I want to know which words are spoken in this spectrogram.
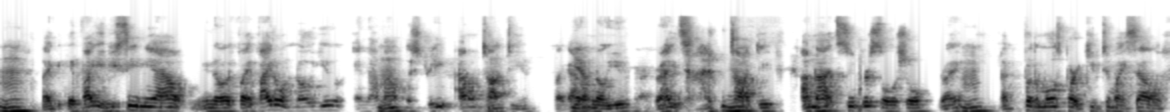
Mm-hmm. Like if I if you see me out, you know, if I, if I don't know you and I'm mm-hmm. out in the street, I don't talk to you. Like I don't know you, right? So I don't mm-hmm. talk to you. I'm not super social, right? Mm-hmm. I, for the most part, keep to myself.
